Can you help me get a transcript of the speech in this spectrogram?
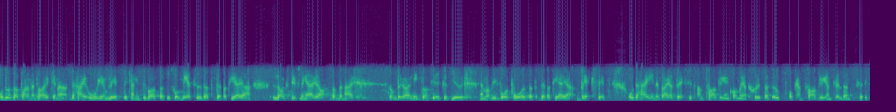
Och då sa parlamentarikerna det här är orimligt, det kan inte vara så att vi får mer tid att debattera lagstiftningar ja, som den här som berör 19 cirkusdjur än vad vi får på oss att debattera Brexit. Och det här innebär att Brexit antagligen kommer att skjutas upp och antagligen till den 31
